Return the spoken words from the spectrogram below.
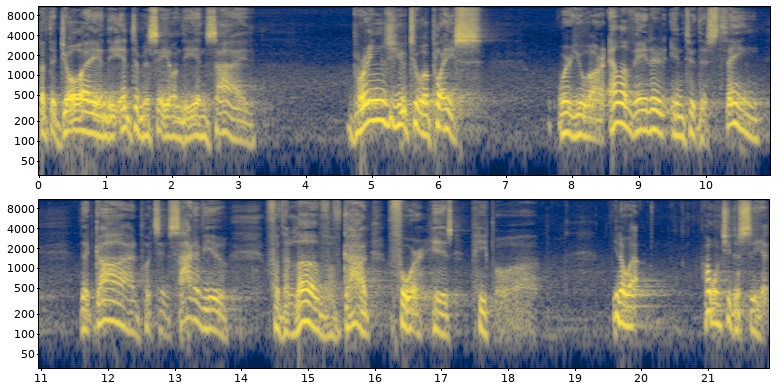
but the joy and the intimacy on the inside brings you to a place where you are elevated into this thing that God puts inside of you for the love of God for his people. You know what? I want you to see it.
